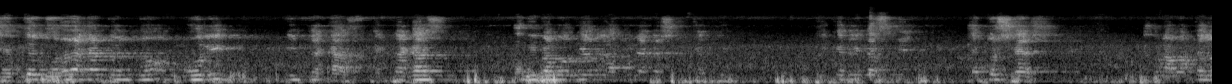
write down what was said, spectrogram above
হেফজ ধরে রাখার জন্য মৌলিক তিনটা কাজ। একটা কাজ অভিভাবকের আদি রাখা শিক্ষার্থী। শিক্ষার্থীর কাছে এত শেষ। এখন আমার তেল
